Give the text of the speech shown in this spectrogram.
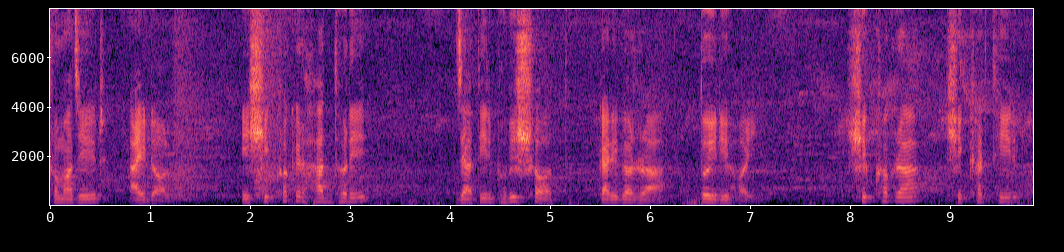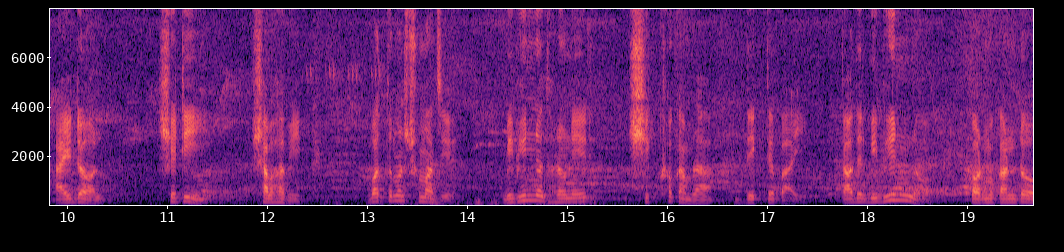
সমাজের আইডল। এই শিক্ষকের হাত ধরে জাতির ভবিষ্যৎ কারিগররা তৈরি হয়। শিক্ষকরা শিক্ষার্থীর আইডল, সেটি স্বাভাবিক। বর্তমান সমাজে বিভিন্ন ধরনের শিক্ষক আমরা দেখতে পাই। তাদের বিভিন্ন কর্মকাণ্ড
